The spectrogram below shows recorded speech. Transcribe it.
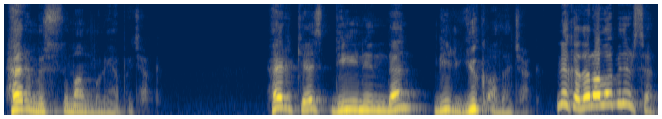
Her Müslüman bunu yapacak. Herkes dininden bir yük alacak. Ne kadar alabilirse.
